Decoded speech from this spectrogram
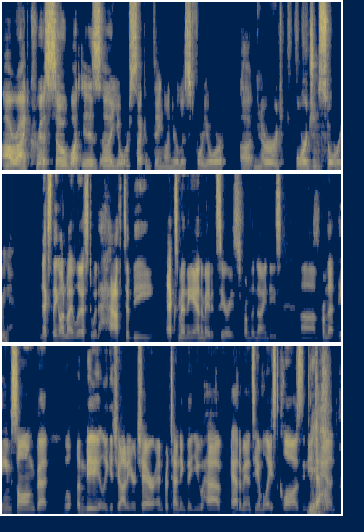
All right, Kris. So, what is uh, your second thing on your list for your uh, nerd origin story? next thing on my list would have to be X Men the animated series from the '90s, um, from that theme song that will immediately get you out of your chair and pretending that you have adamantium laced claws in each Yeah. hand.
